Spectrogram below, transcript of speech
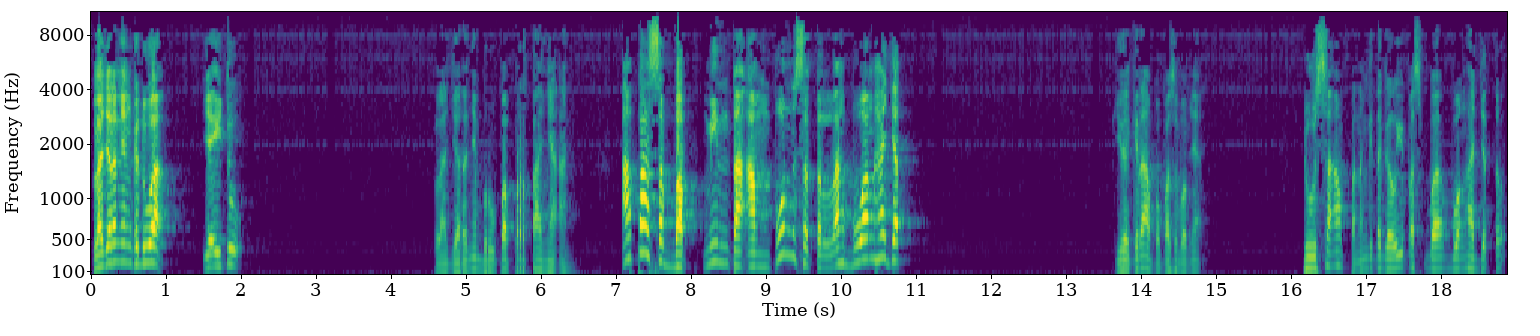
Pelajaran yang kedua yaitu pelajarannya berupa pertanyaan. Apa sebab minta ampun setelah buang hajat? Kira-kira apa pak sebabnya? Dosa apa nang kita gawi pas buang hajat tuh?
